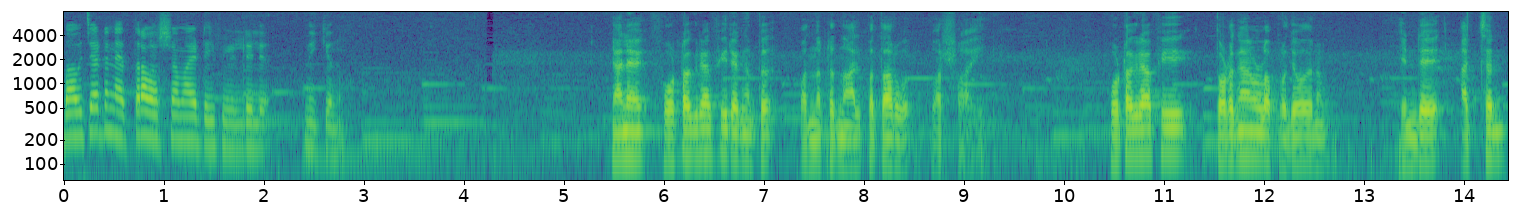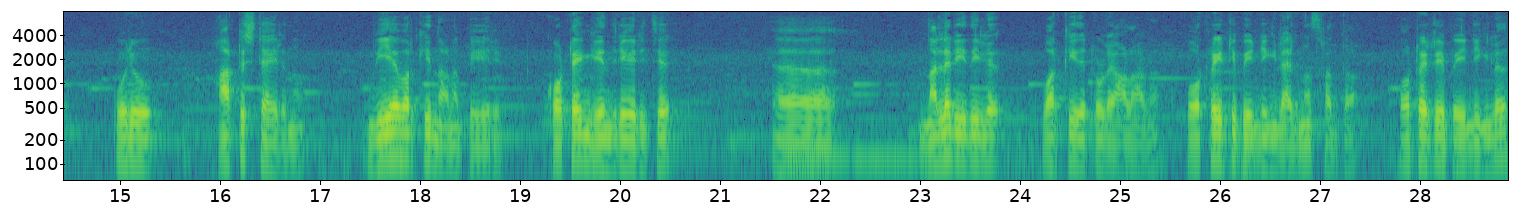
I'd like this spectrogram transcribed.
ബാബുചേട്ടൻ എത്ര വർഷമായിട്ട് ഈ ഫീൽഡിൽ നിൽക്കുന്നു? ഞാൻ ഫോട്ടോഗ്രാഫി രംഗത്ത് വന്നിട്ട് നാൽപ്പത്താറ് വർഷമായി. ഫോട്ടോഗ്രാഫി തുടങ്ങാനുള്ള പ്രചോദനം എന്റെ അച്ഛൻ ഒരു ആർട്ടിസ്റ്റായിരുന്നു. വി എ വർക്കി എന്നാണ് പേര്. കോട്ടയം കേന്ദ്രീകരിച്ച് നല്ല രീതിയിൽ വർക്ക് ചെയ്തിട്ടുള്ള ആളാണ്. പോർട്രേറ്റ് പെയിന്റിങ്ങിലായിരുന്നു ശ്രദ്ധ. പോർട്രേറ്റ് പെയിന്റിങ്ങിൽ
